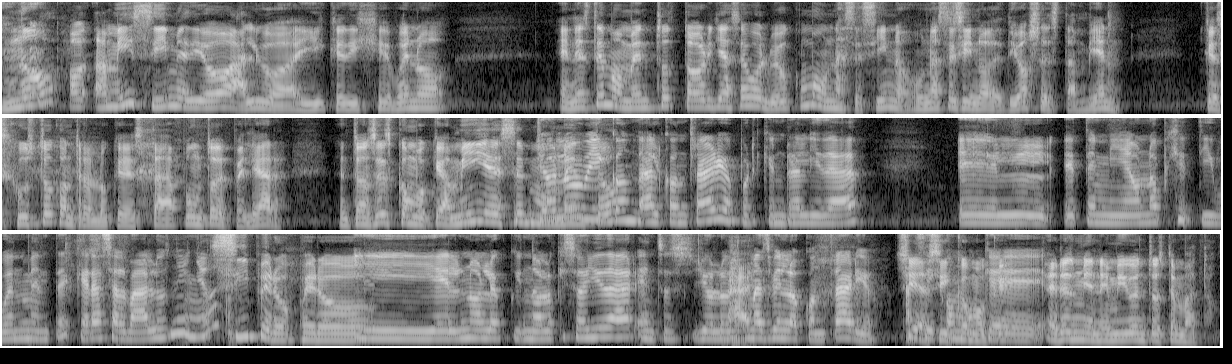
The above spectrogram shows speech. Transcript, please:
No, a mí sí me dio algo ahí que dije, bueno, en este momento Thor ya se volvió como un asesino, un asesino de dioses también, que es justo contra lo que está a punto de pelear. Entonces, como que a mí ese Yo momento... lo vi con- al contrario, porque en realidad él eh, tenía un objetivo en mente que era salvar a los niños Sí, pero, pero... y él no, le- no lo quiso ayudar, entonces yo lo vi Ah. más bien lo contrario. Sí, así, como, que... eres mi enemigo, entonces te mato.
